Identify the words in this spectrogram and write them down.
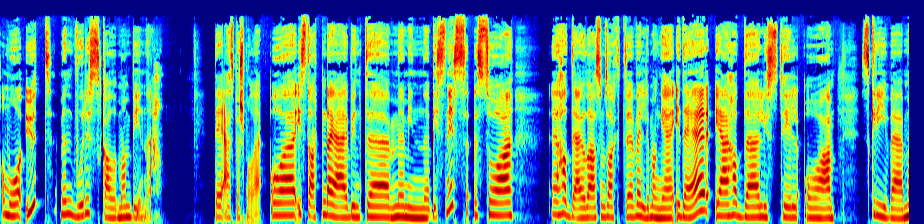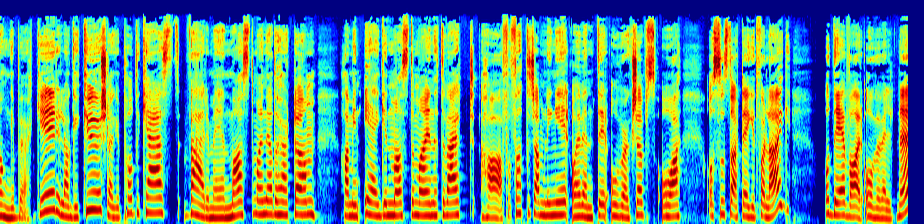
og må ut, men hvor skal man begynne? Det er spørsmålet. Og i starten, da jeg begynte med min business, så hadde jeg jo da som sagt veldig mange ideer. Jeg hadde lyst til å skrive mange bøker, lage kurs, lage podkast, være med i en mastermind jeg hadde hørt om, ha min egen mastermind etter hvert, ha forfattersamlinger og eventer og workshops, og også starte eget forlag. Og det var overveldende,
